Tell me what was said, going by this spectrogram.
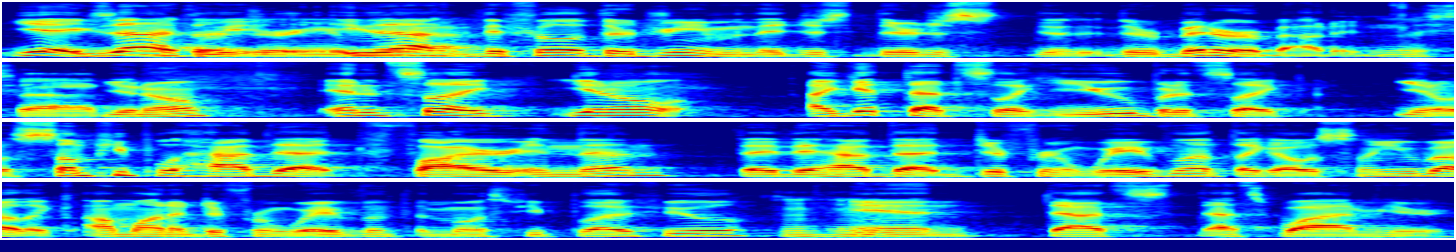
Yeah, exactly. dream, exactly. yeah. They failed at their dream, and they just they're just they're, they're bitter about it. They're sad. You know, and it's like you know, I get that's like you, but it's like you know, some people have that fire in them. They they have that different wavelength. Like I was telling you about, like I'm on a different wavelength than most people. I feel, and that's that's why I'm here.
